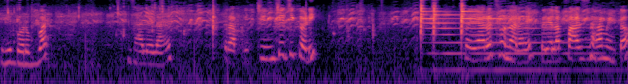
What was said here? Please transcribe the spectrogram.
हे बरोबर झालेलं आहे. तर आपली चिंचेची कढी तयारच होणार आहे. तर याला पाच दहा मिनिटं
